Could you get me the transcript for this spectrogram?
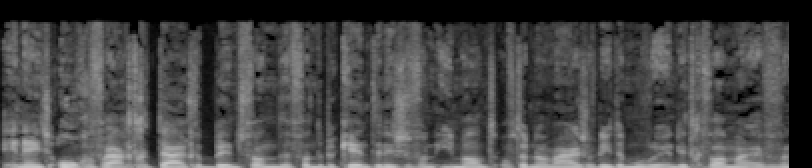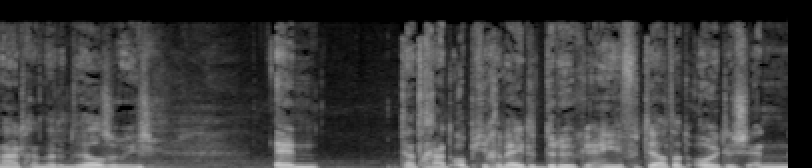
ineens ongevraagd getuige bent van de, van de bekentenissen van iemand... of dat nou waar is of niet, dan moeten we in dit geval maar even vanuit gaan dat het wel zo is. En dat gaat op je geweten drukken. En je vertelt dat ooit eens en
